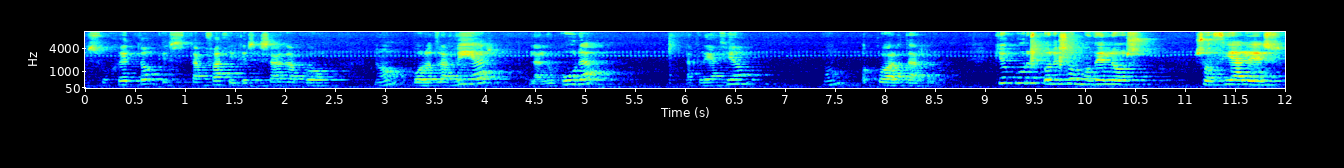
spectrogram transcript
el sujeto, que es tan fácil que se salga por, por otras vías, la locura, la creación, ¿no? o coartarlo. ¿Qué ocurre con esos modelos sociales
